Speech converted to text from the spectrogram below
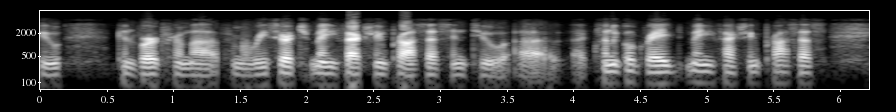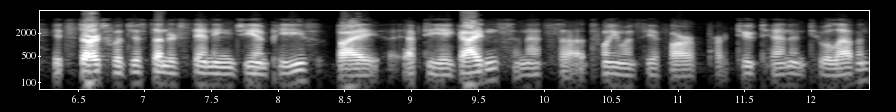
to convert from a, from a research manufacturing process into a, a, clinical grade manufacturing process. It starts with just understanding GMPs by FDA guidance, and that's uh, 21 CFR Part 210 and 211,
